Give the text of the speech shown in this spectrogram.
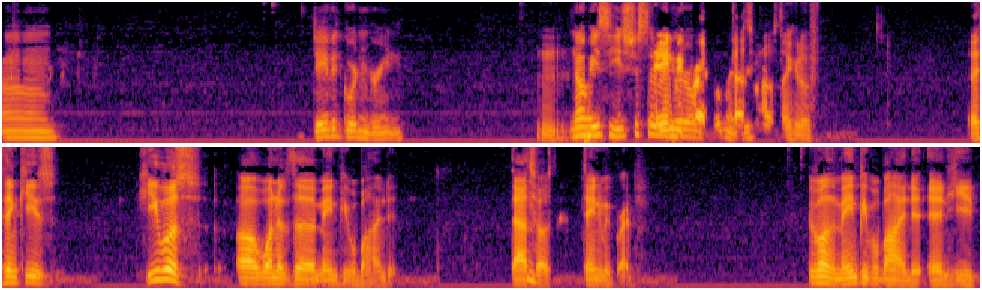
Um, David Gordon Green. Hmm. No, he's he's just a Andy regular Brett, old. That's what I was thinking of. I think he's he was uh, one of the main people behind it. That's what I was thinking. Danny McBride. He was one of the main people behind it, and he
